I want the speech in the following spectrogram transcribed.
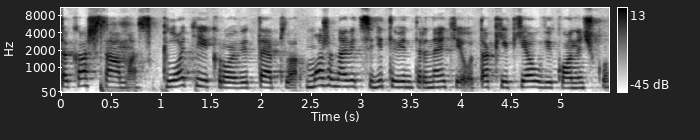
Така ж сама з плоті і крові, тепла, може навіть сидіти в інтернеті, отак як я у віконечку.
